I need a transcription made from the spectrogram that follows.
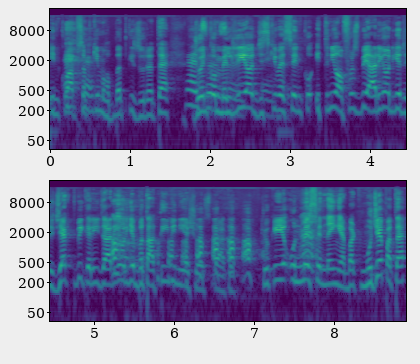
इनको आप सबकी मोहब्बत की ज़रूरत है जो इनको मिल रही है और जिसकी वजह से इनको इतनी ऑफर्स भी आ रही हैं और ये रिजेक्ट भी करी जा रही हैं और ये बताती भी नहीं है शोज़ पे आकर क्योंकि ये उनमें से नहीं है. बट मुझे पता है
